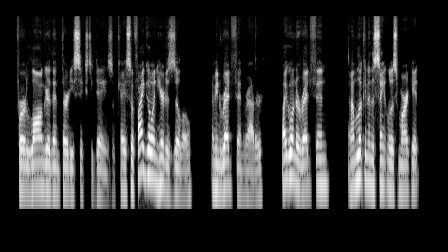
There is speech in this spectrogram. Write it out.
for longer than 30, 60 days. Okay. So if I go in here to Zillow, I mean, Redfin rather, if I go into Redfin and I'm looking in the St. Louis market,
